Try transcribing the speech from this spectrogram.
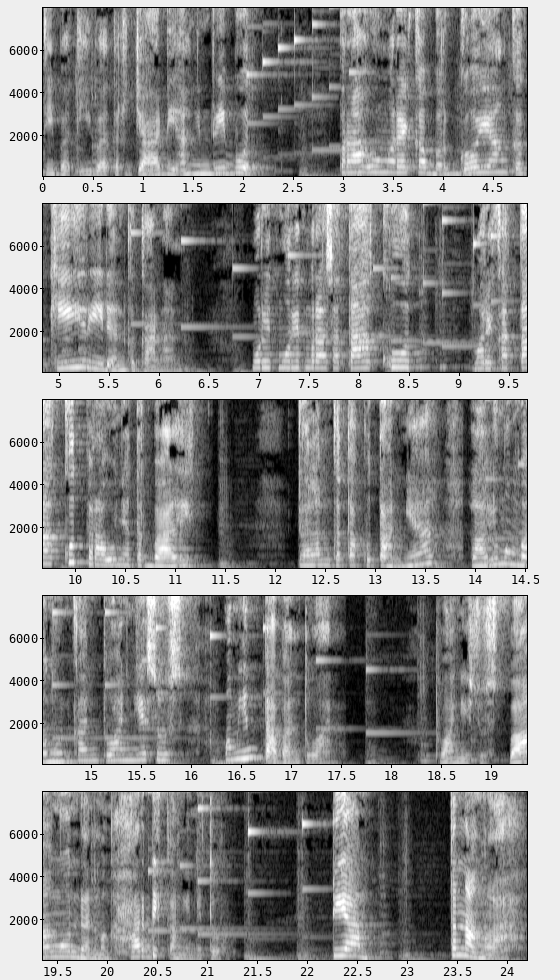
tiba-tiba terjadi angin ribut. Perahu mereka bergoyang ke kiri dan ke kanan. Murid-murid merasa takut. Mereka takut perahunya terbalik. Dalam ketakutannya, lalu membangunkan Tuhan Yesus, meminta bantuan. Tuhan Yesus bangun dan menghardik angin itu. Diam, tenanglah.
